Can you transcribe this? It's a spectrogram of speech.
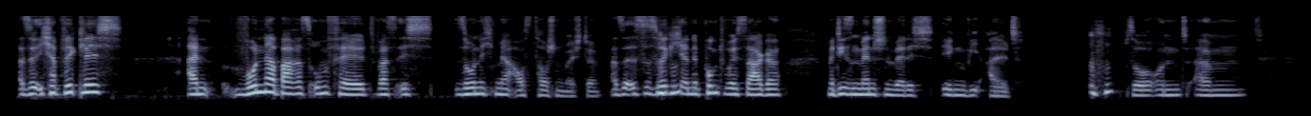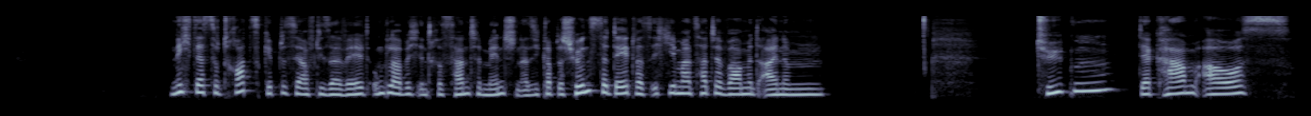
Also ich habe wirklich ein wunderbares Umfeld, was ich so nicht mehr austauschen möchte. Also es ist mhm. wirklich an dem Punkt, wo ich sage, mit diesen Menschen werde ich irgendwie alt. Mhm. So und ähm, Nichtsdestotrotz gibt es ja auf dieser Welt unglaublich interessante Menschen. Also ich glaube, das schönste Date, was ich jemals hatte, war mit einem Typen, der kam aus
